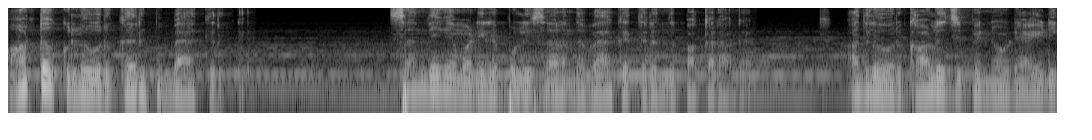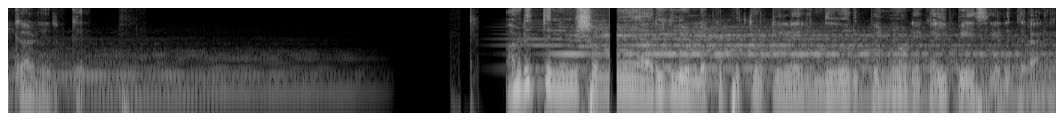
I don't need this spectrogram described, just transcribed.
ஆட்டோக்குள்ளே ஒரு கருப்பு பேக் இருக்கு. சந்தேகம் அடைகிற போலீஸார் அந்த பேக்கை திறந்து பார்க்குறாங்க அதில் ஒரு காலேஜ் பெண்ணோடைய ஐடி கார்டு இருக்குது அடுத்த நிமிஷமே அருகில் உள்ள குப்பைத்தொட்டிலிருந்து ஒரு பெண்ணுடைய கைபேசி எடுக்கிறாங்க.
